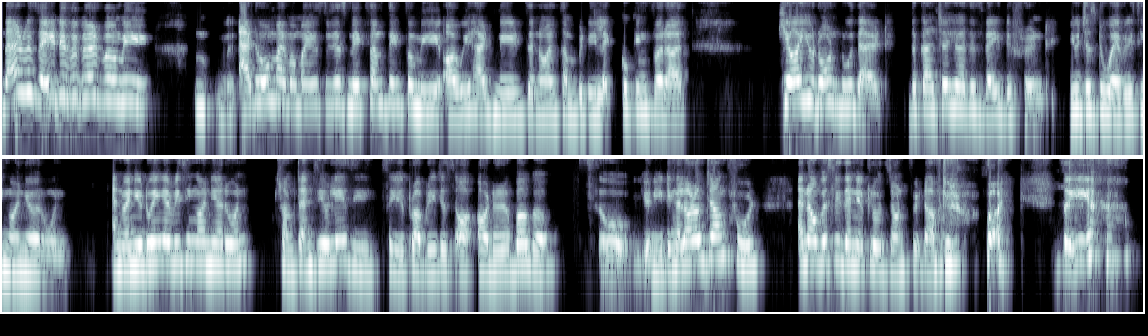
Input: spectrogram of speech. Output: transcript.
that was very difficult for me. At home, my mama used to just make something for me, or we had maids and all, somebody like cooking for us. Here, you don't do that. The culture here is very different. You just do everything on your own, and when you're doing everything on your own, sometimes you're lazy, so you'll probably just order a burger. So you're eating a lot of junk food, and obviously then your clothes don't fit after so yeah,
